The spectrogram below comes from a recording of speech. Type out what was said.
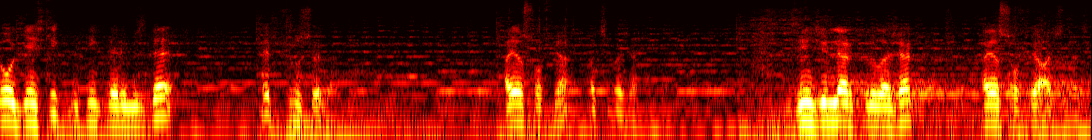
Ve o gençlik mitinglerimizde hep şunu söylerdik. Ayasofya açılacak. Zincirler kırılacak, Ayasofya açılacak.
